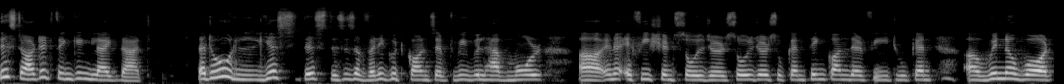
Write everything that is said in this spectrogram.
they started thinking like that. That oh yes, this this is a very good concept. We will have more uh, you know efficient soldiers, soldiers who can think on their feet, who can uh, win a war.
